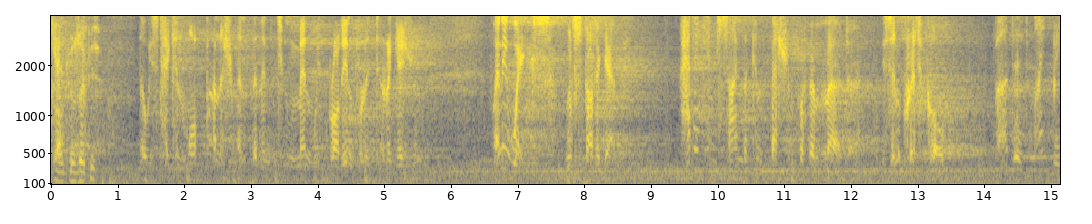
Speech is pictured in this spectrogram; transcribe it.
again. Аудиозапись. Though he's taken more punishment than the two men we brought in for interrogation. When he wakes, we'll start again. Having him sign the confession for her murder isn't critical, but it might be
